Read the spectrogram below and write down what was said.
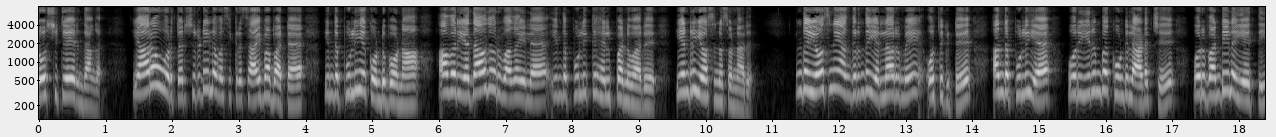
யோசிச்சுட்டே இருந்தாங்க. யாரோ ஒருத்தர் ஷிரடியில் வசிக்கிற சாய்பாபாட்ட இந்த புலியை கொண்டு போனால் அவர் ஏதாவது ஒரு வகையில் இந்த புலிக்கு ஹெல்ப் பண்ணுவார் என்று யோசனை சொன்னார். இந்த யோசனையை அங்கிருந்த எல்லாருமே ஒத்துக்கிட்டு அந்த புலியை ஒரு இரும்பை கூண்டில் அடைச்சி ஒரு வண்டியில் ஏற்றி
